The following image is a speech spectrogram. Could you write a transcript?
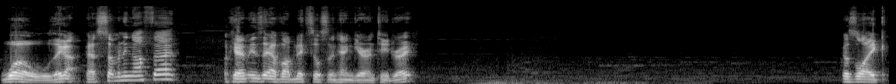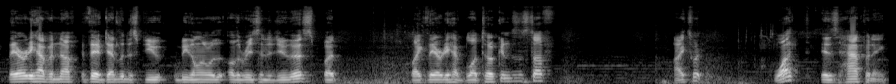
Whoa, they got Pest Summoning off that? Okay, that means they have Ob Nixilis in hand guaranteed, right? Because, like, they already have enough... If they have Deadly Dispute, would be the only other reason to do this, but, like, they already have blood tokens and stuff. I twit. What is happening?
